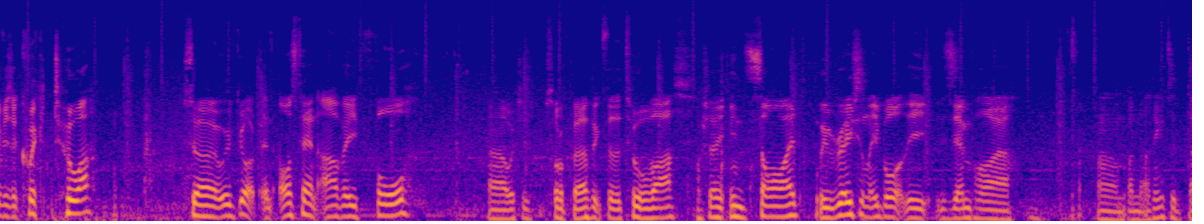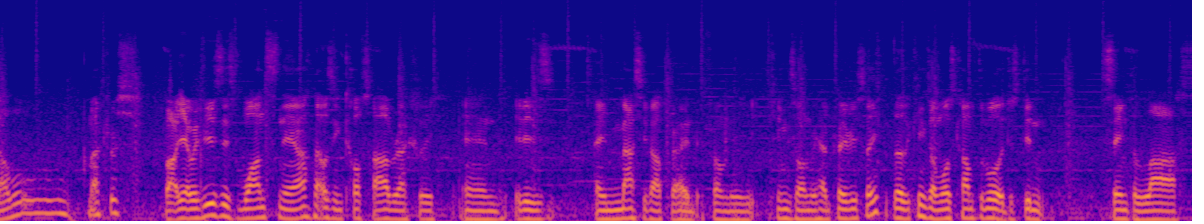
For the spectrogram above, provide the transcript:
Give you a quick tour. So we've got an Oztent RV4, uh, which is sort of perfect for the two of us. I'll show you inside. We recently bought the Zempire, um, I, know, I think it's a double mattress. But yeah, we've used this once now. That was in Coffs Harbour actually, and it is a massive upgrade from the King's one we had previously. Though the King's one was comfortable, it just didn't seem to last.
